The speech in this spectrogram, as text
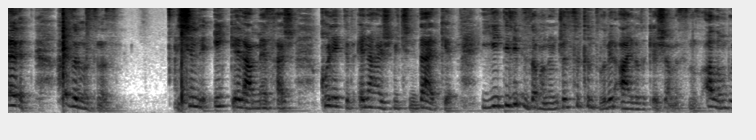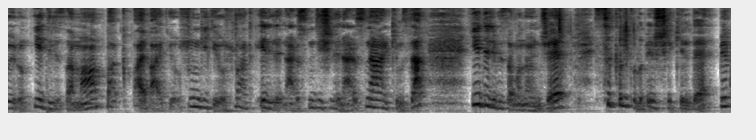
Evet hazır mısınız? Şimdi ilk gelen mesaj kolektif enerjim için der ki yedili bir zaman önce sıkıntılı bir ayrılık yaşamışsınız. Alın buyurun yedili zaman bak bay bay diyorsun gidiyorsun artık eril enerjisin dişil enerjisin her kimsen. Yedili bir zaman önce sıkıntılı bir şekilde bir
